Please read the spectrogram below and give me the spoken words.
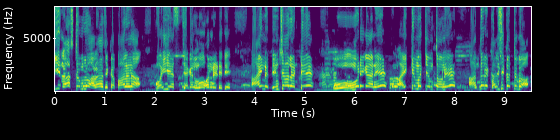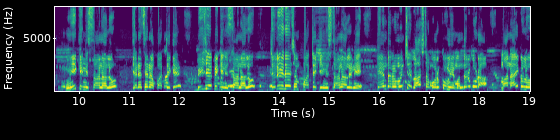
ఈ రాష్ట్రంలో అరాజక పాలన వైఎస్ జగన్మోహన్ రెడ్డిది. ఆయన దించాలంటే ఉమ్మడిగానే ఐక్యమత్యంతోనే అందరూ కలిసికట్టుగా మీకు ఇన్ని స్థానాలు జనసేన పార్టీకి బీజేపీకి ఇన్ని స్థానాలు తెలుగుదేశం పార్టీకి ఇన్ని స్థానాలని కేంద్రం నుంచి రాష్ట్రం వరకు మేమందరూ కూడా మా నాయకులు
